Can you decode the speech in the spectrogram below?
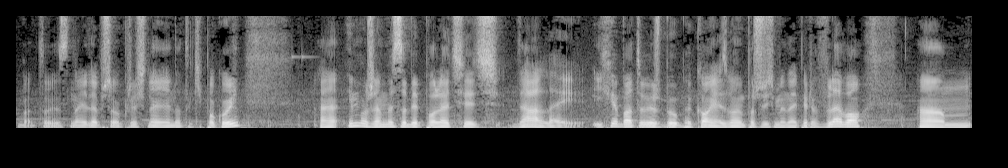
chyba to jest najlepsze określenie na taki pokój. E, I możemy sobie polecieć dalej. I chyba tu już byłby koniec, bo my poszliśmy najpierw w lewo. Um,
